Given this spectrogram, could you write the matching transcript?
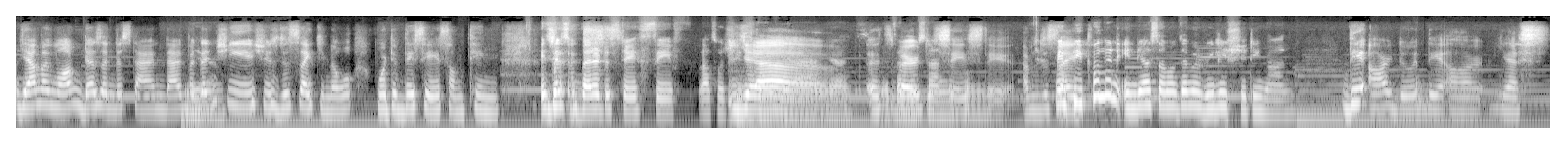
Yeah my mom does understand that. But then she she's just like you know what if they say something it's just better to stay safe. That's what she yeah, said. Yeah, yeah it's, better to stay safe. I'm just I mean, like people in India, some of them are really shitty, man. They are dude they are yes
